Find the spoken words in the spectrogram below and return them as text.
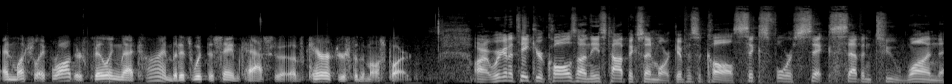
and much like Raw, they're filling that time, but it's with the same cast of characters for the most part. All right, we're going to take your calls on these topics and more. Give us a call 646 721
